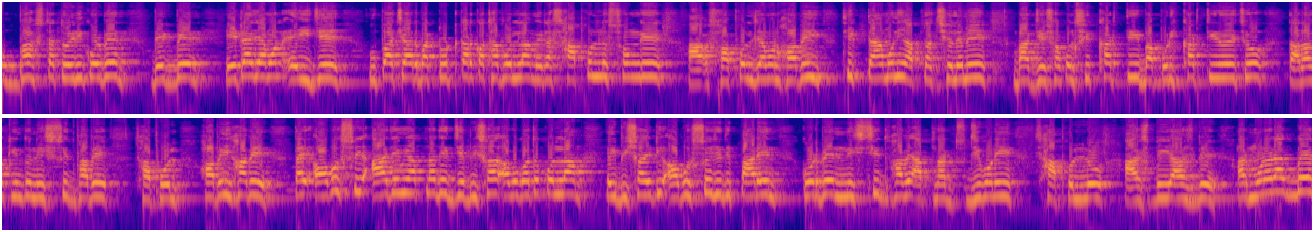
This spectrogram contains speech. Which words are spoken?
অভ্যাসটা তৈরি করবেন। দেখবেন এটা যেমন এই যে উপাচার বা টোটকার কথা বললাম, এটা সাফল্যের সঙ্গে সফল যেমন হবেই, ঠিক তেমনই আপনার ছেলে মেয়ে বা যে সকল শিক্ষার্থী বা পরীক্ষার্থী রয়েছে, তারাও কিন্তু নিশ্চিতভাবে সফল হবেই হবে। তাই অবশ্যই আজ আমি আপনাদের যে বিষয় অবগত করলাম, এই বিষয়টি অবশ্যই যদি পারেন, করবেন, নিশ্চিতভাবে আপনার জীবনে সাফল্য আসবেই আসবে। আর মনে রাখবেন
